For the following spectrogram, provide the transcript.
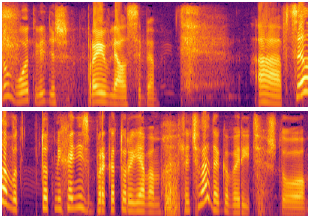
Ну вот, видишь, проявлял себя. А, в целом, вот тот механизм, про который я вам начала да, говорить, что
